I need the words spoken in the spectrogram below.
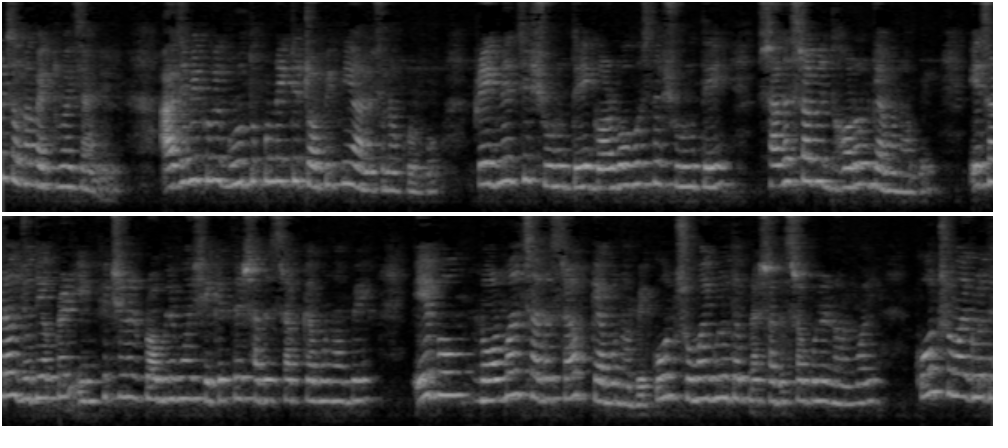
Friends welcome back to my channel আজ আমি খুবই গুরুত্বপূর্ণ একটি টপিক নিয়ে আলোচনা করব। প্রেগনেন্সির শুরুতে গর্ভ অবস্থার শুরুতে সাদা স্রাবের ধরন কেমন হবে? এছাড়াও যদি আপনার ইনফেকশনের প্রবলেম হয়, সেক্ষেত্রে সাদা স্রাব কেমন হবে? এবং নর্মাল সাদা স্রাব কেমন হবে? কোন সময়গুলোতে আপনার সাদা স্রাব হলে নর্মাল কোন সময়গুলোতে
